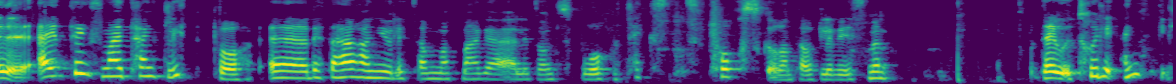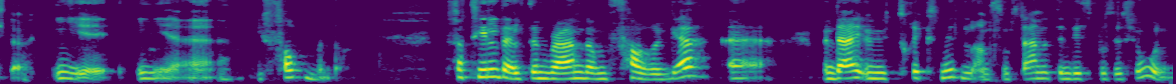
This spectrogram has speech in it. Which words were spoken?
Eh, en ting som jeg har tenkt litt på eh, Dette her henger jo litt sammen med at jeg er litt sånn språk- og tekstforsker, antakeligvis. Men det er jo utrolig enkelt da, i, i, i formen. da. Du får tildelt en random farge. Men de uttrykksmidlene som står til disposisjon,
